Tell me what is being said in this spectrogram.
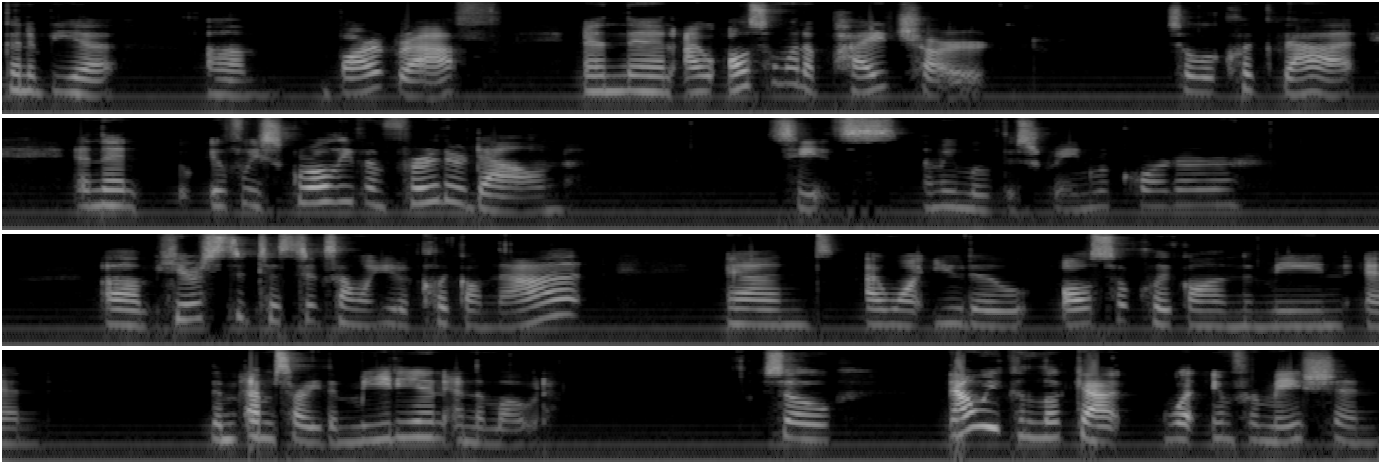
going to be a um, bar graph. And then I also want a pie chart. So we'll click that. And then if we scroll even further down, see it's, let me move the screen recorder. Um, here's statistics, I want you to click on that. And I want you to also click on the mean and, the, I'm sorry, the median and the mode. So now we can look at what information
